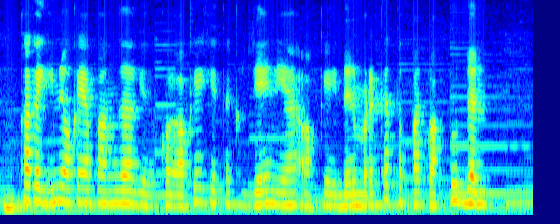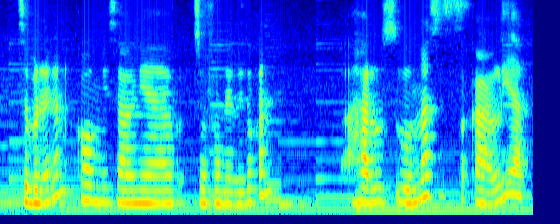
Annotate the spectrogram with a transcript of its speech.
Hmm. kak kayak gini oke apa enggak gitu kalau oke kita kerjain ya oke dan mereka tepat waktu dan sebenarnya kan kalau misalnya souvenir itu kan harus lunas sekali at-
